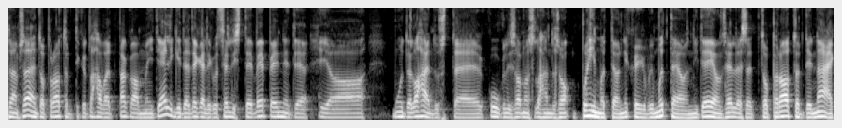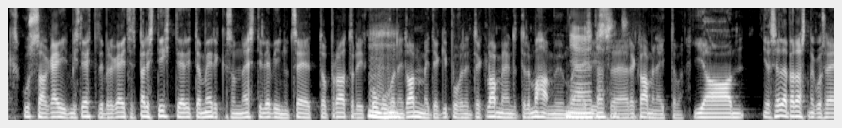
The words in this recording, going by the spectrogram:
tähendab seda, et operaatorid ikka tahavad väga meid jälgida ja tegelikult selliste VPN-ide ja, ja muude lahenduste, Google'i sarnase lahenduse põhimõte on ikkagi või mõte on, idee on selles, et operaatorid ei näeks, kus sa käid, mis lehtede peal käid, sest päris tihti, eriti Ameerikas on hästi levinud see, et operaatorid koguvad mm. -hmm. neid andmeid ja kipuvad neid reklaamiandjatele maha müüma ja, ja jaa, siis täpselt. äh, reklaami näitama ja ja sellepärast nagu see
